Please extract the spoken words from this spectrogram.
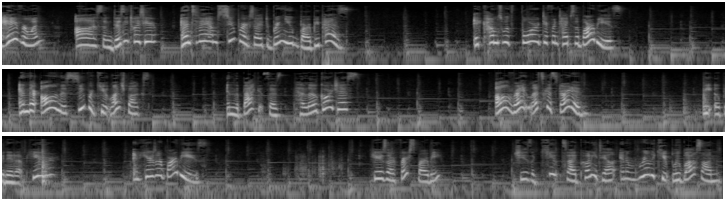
Hey everyone! Uh, awesome Disney Toys here, and today I'm super excited to bring you Barbie Pez. It comes with four different types of Barbies. And they're all in this super cute lunchbox. In the back it says, Hello Gorgeous! Alright, let's get started! We open it up here, and here's our Barbies! Here's our first Barbie. She has a cute side ponytail and a really cute blue blouse on.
